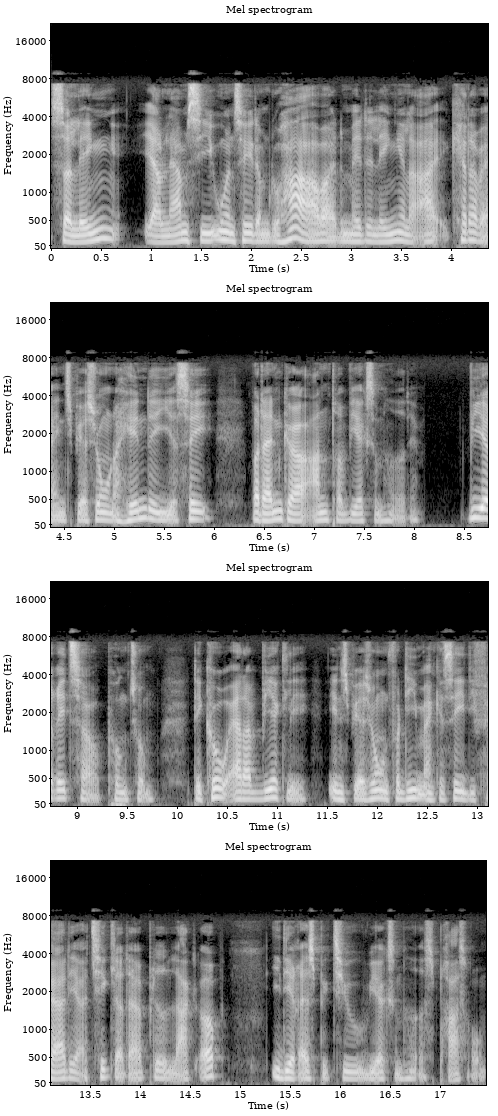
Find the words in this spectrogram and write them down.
så længe. Jeg vil nærmest sige, uanset om du har arbejdet med det længe eller ej, kan der være inspiration at hente i at se, hvordan gør andre virksomheder det. Via ritzau.dk er der virkelig inspiration, fordi man kan se de færdige artikler, der er blevet lagt op i de respektive virksomheders presserum.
